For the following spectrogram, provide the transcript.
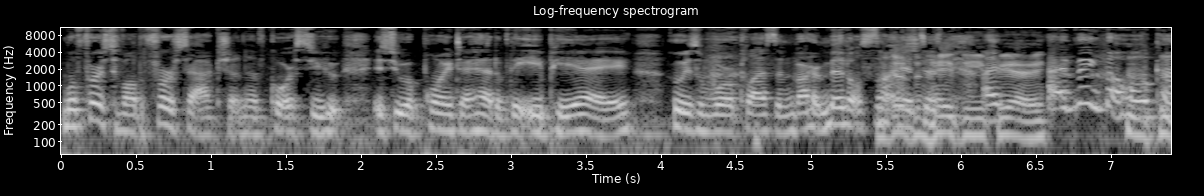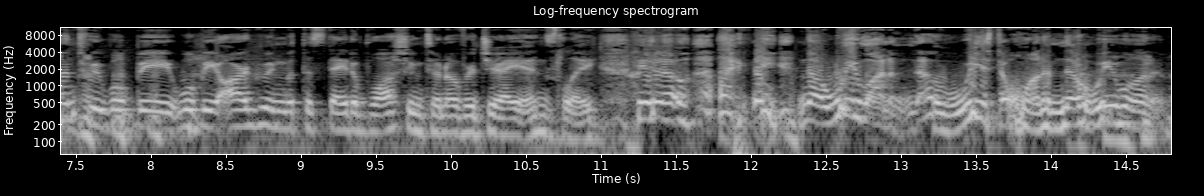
Well, first of all, the first action, of course, you, is you appoint a head of the EPA, who is a world-class environmental scientist. hate the I- EPA. I, think the whole country will be will be arguing with the state of Washington over Jay Inslee. You know, I think no, we want him. No, we just don't want him. No, we want him.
